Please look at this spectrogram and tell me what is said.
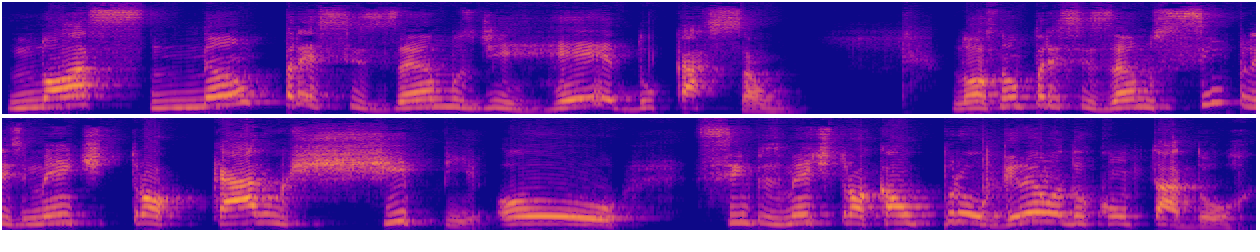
nós não precisamos de reeducação. Nós não precisamos simplesmente trocar o chip ou simplesmente trocar o programa do computador.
